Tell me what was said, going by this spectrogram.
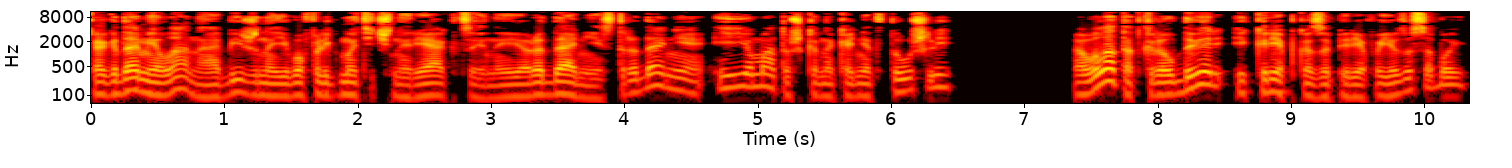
Когда Милана, обижена его флегматичной реакцией на ее рыдания и страдания, и ее матушка наконец-то ушли, Влад открыл дверь и, крепко заперев ее за собой,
